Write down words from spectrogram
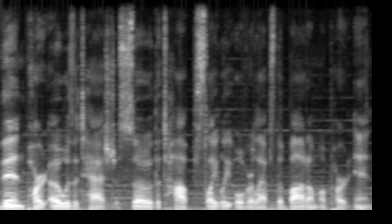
Then part O is attached so the top slightly overlaps the bottom of part N.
